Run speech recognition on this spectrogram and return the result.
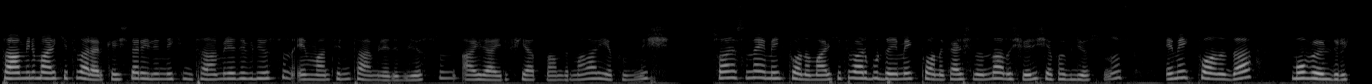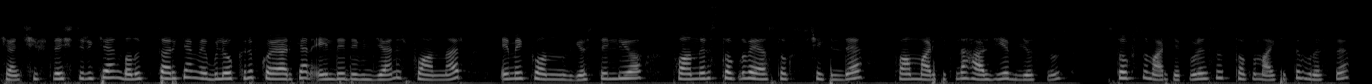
Tamir marketi var arkadaşlar. Elindekini tamir edebiliyorsun. Envanterini tamir edebiliyorsun. Ayrı ayrı fiyatlandırmalar yapılmış. Sonrasında emek puanı marketi var. Burada emek puanı karşılığında alışveriş yapabiliyorsunuz. Emek puanı da mob öldürürken, çiftleştirirken, balık tutarken ve blok kırıp koyarken elde edebileceğiniz puanlar. Emek puanınız gösteriliyor. Puanları stoklu veya stoksuz şekilde puan marketinde harcayabiliyorsunuz. Stoksuz market burası, stoklu market de burası.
